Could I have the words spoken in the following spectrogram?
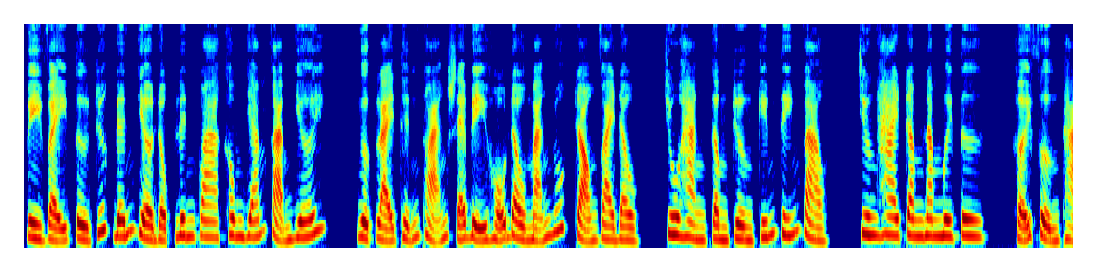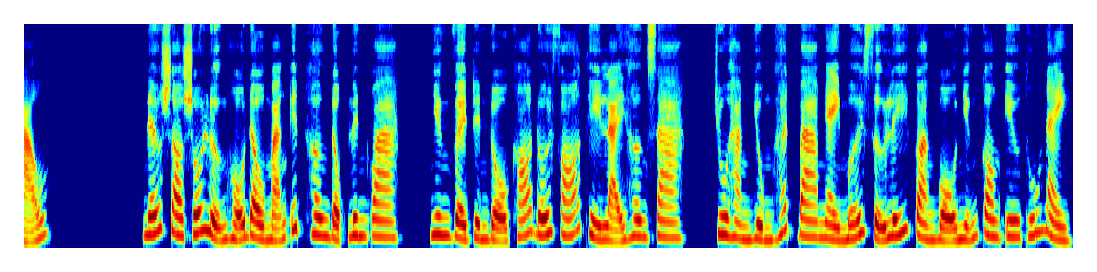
vì vậy từ trước đến giờ độc linh hoa không dám phạm giới, ngược lại thỉnh thoảng sẽ bị hổ đầu mãn nuốt trọn vài đầu. Chu Hằng cầm trường kiếm tiến vào, chương 254, khởi phượng thảo. Nếu so số lượng hổ đầu mãn ít hơn độc linh hoa, nhưng về trình độ khó đối phó thì lại hơn xa, Chu Hằng dùng hết 3 ngày mới xử lý toàn bộ những con yêu thú này,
